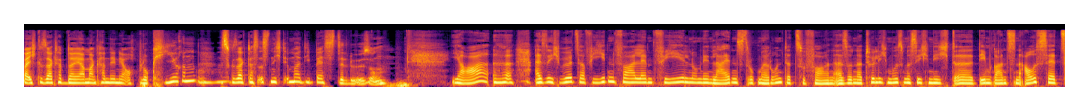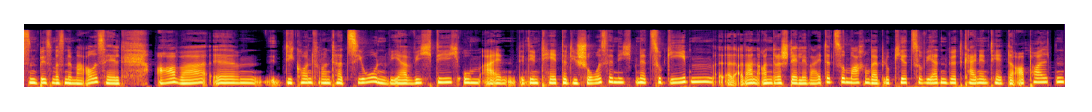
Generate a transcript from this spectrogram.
weil ich gesagt habe, naja, man kann den ja auch blockieren. Mhm. Hast du gesagt, das ist nicht immer die beste Lösung. Ja, also ich würde es auf jeden Fall empfehlen, um den Leidensdruck mal runterzufahren. Also natürlich muss man sich nicht äh, dem Ganzen aussetzen, bis man es nicht mehr aushält. Aber ähm, die Konfrontation wäre wichtig, um ein, dem Täter die Chance nicht mehr zu geben, äh, an anderer Stelle weiterzumachen, weil blockiert zu werden wird keinen Täter abhalten.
